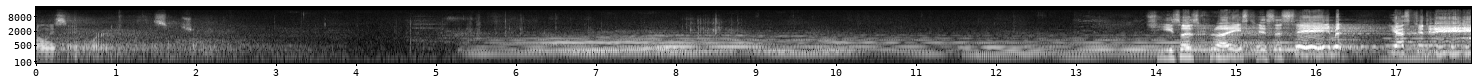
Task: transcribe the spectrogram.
Only say the word, shall. Jesus Christ is the same yesterday,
